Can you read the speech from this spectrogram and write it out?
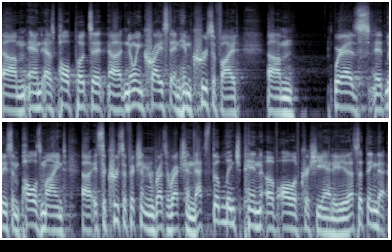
um, and as Paul puts it, knowing Christ and Him crucified. Um, Whereas, at least in Paul's mind, uh, it's the crucifixion and resurrection. That's the linchpin of all of Christianity. That's the thing that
